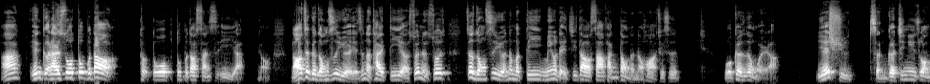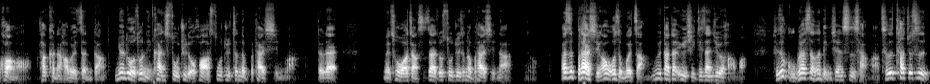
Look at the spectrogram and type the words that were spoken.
啊，严格来说多不到，多多多不到三十亿呀，哦，然后这个融资余额也真的太低了，所以你说这融资余额那么低，没有累积到沙盘动能的话，其实我个人认为啊，也许整个经济状况哦，它可能还会震荡，因为如果说你看数据的话，数据真的不太行嘛，对不对？没错，我讲实在，说数据真的不太行啊。但是不太行啊！为什么会涨？因为大家预期第三季会好嘛。其实股票市场是领先市场啊。其实它就是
